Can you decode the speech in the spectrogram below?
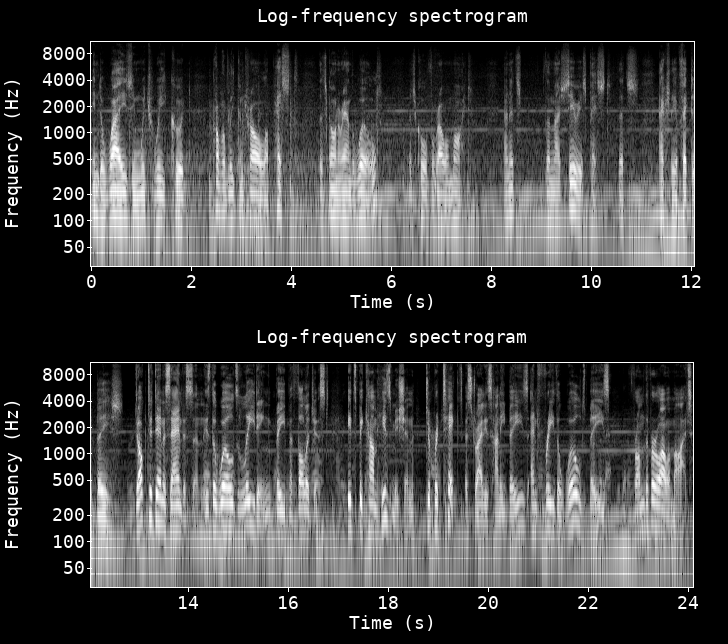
into ways in which we could probably control a pest that's gone around the world. It's called varroa mite, and it's the most serious pest that's actually affected bees. Dr. Denis Anderson is the world's leading bee pathologist. It's become his mission to protect Australia's honeybees and free the world's bees from the varroa mite.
